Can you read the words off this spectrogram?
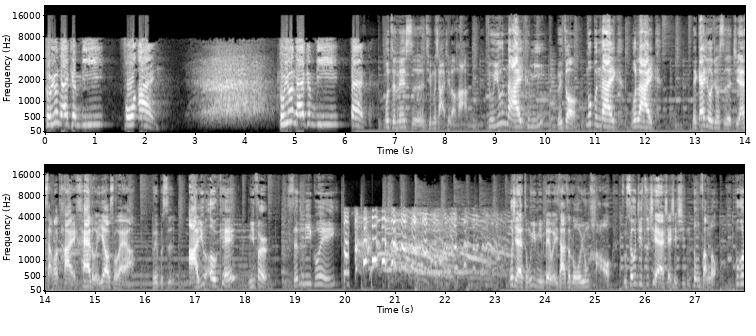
Do you like me for I? Do you like me band? 我真的是听不下去了哈。Do you like me？雷总，我不 like，我 like。那感觉就是，既然上了台，含泪也要说完啊。雷布斯，Are you OK？米粉儿。生米鬼！我现在终于明白为啥子罗永浩做手机之前先去新东方了。不过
